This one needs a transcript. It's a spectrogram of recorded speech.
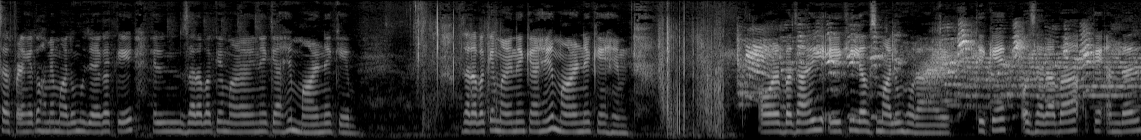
सर पढ़ेंगे तो हमें मालूम हो जाएगा कि ज़राबा के मायने क्या हैं, मारने के। ज़राबा के मायने क्या हैं, मारने के हैं। और बज़ाहिर एक ही लफ्ज़ मालूम हो रहा है। है और ज़राबा के अंदर।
